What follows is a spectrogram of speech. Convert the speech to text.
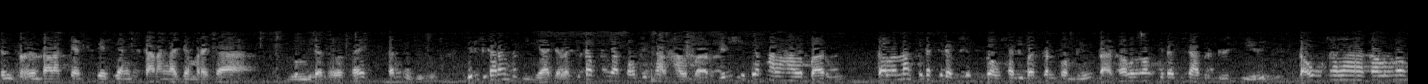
tentara case-case yang sekarang aja mereka belum bisa selesai kan begitu. Jadi sekarang begini adalah kita punya topik hal-hal baru. Jadi setiap hal-hal baru kalau memang kita tidak bisa tidak usah libatkan pemerintah. Kalau memang kita bisa berdiri sendiri, tidak usah lah. Kalau memang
